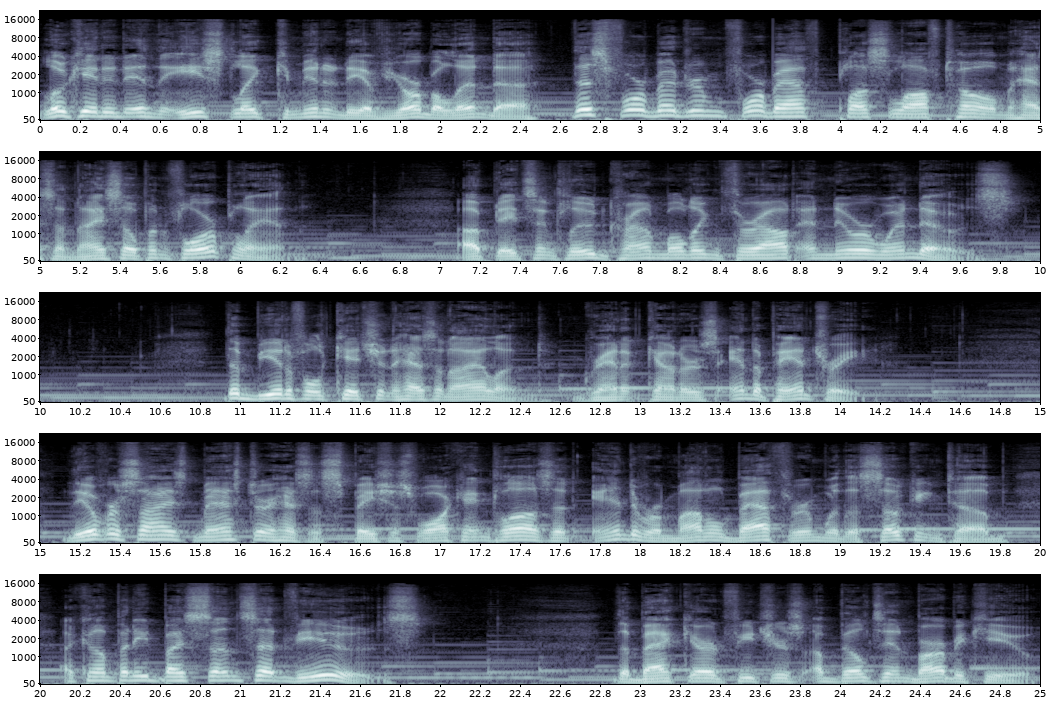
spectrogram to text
Located in the East Lake community of Yorba Linda, this 4 bedroom, 4 bath plus loft home has a nice open floor plan. Updates include crown molding throughout and newer windows. The beautiful kitchen has an island, granite counters, and a pantry. The oversized master has a spacious walk in closet and a remodeled bathroom with a soaking tub, accompanied by sunset views. The backyard features a built in barbecue,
